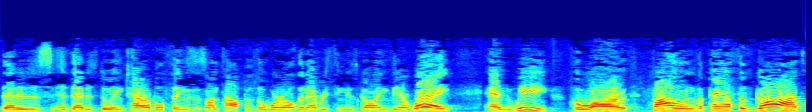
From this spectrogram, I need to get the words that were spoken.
that is, that is doing terrible things is on top of the world and everything is going their way. And we who are following the path of God,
